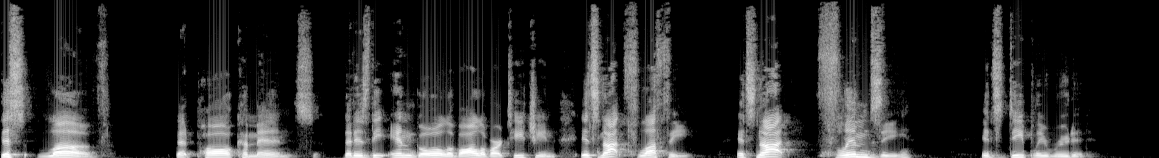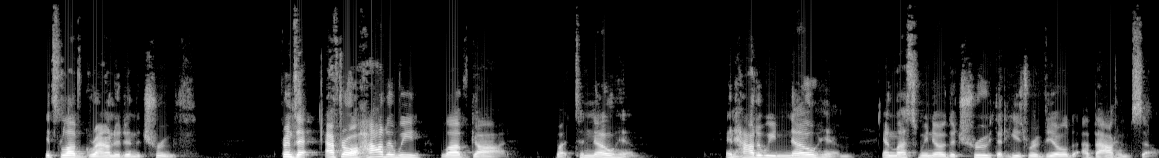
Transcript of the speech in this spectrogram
This love that Paul commends that is the end goal of all of our teaching. It's not fluffy, it's not flimsy, it's deeply rooted. It's love grounded in the truth. Friends, after all, how do we love God but to know Him? And how do we know Him unless we know the truth that He's revealed about Himself?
